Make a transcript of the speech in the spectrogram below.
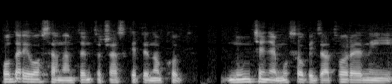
podarilo sa nám tento čas, keď ten obchod nútene musel byť zatvorený,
